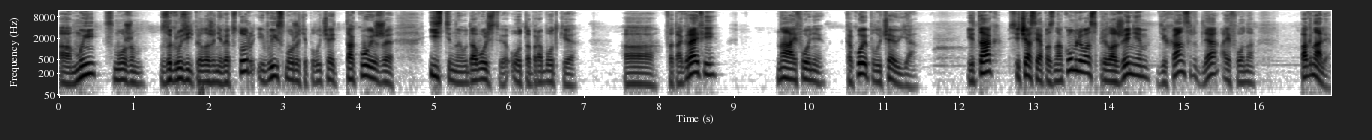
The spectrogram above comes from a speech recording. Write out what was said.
uh, мы сможем загрузить приложение в App Store, и вы сможете получать такое же истинное удовольствие от обработки э, фотографий на iPhone, какое получаю я. Итак, сейчас я познакомлю вас с приложением Dehancer для iPhone. Погнали!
